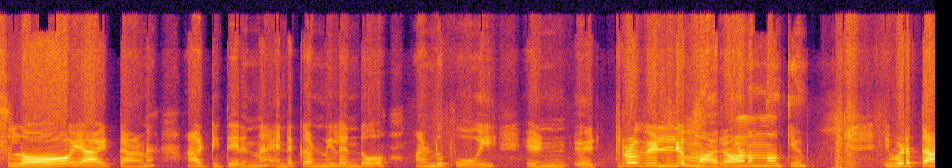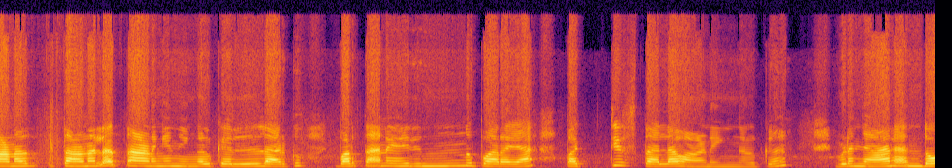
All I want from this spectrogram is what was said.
സ്ലോ ആയിട്ടാണ് ആട്ടി ആട്ടിത്തരുന്നത് എന്റെ കണ്ണിൽ എന്തോ കണ്ടു പോയി. എത്ര വലിയ മരമാണെന്ന് നോക്കി. ഇവിടെ തണ തണലത്താണെങ്കിൽ നിങ്ങൾക്ക് എല്ലാവർക്കും വർത്താനം പറയാൻ പറ്റിയ സ്ഥലമാണ് നിങ്ങൾക്ക്. ഇവിടെ ഞാൻ എന്തോ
